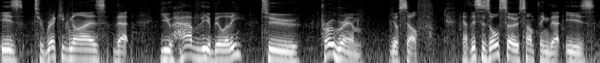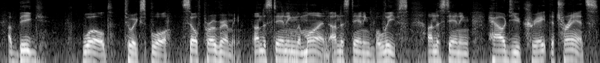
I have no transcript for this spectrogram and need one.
is to recognize that you have the ability to program yourself. Now this is also something that is a big world to explore. Self-programming, understanding the mind, understanding beliefs, understanding how do you create the trance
